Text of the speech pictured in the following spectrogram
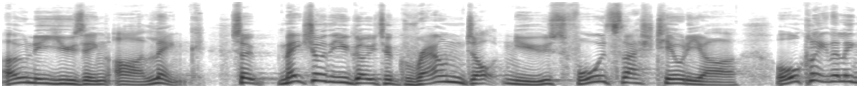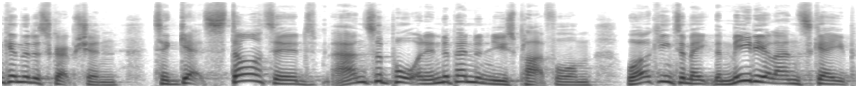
only using our link. So make sure that you go to ground.news forward slash TLDR or click the link in the description to get started and support an independent news platform working to make the media landscape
